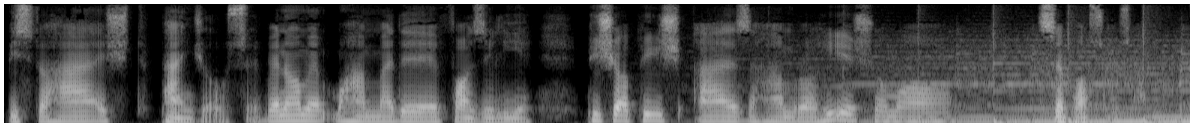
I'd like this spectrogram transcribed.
28 53 به نام محمد فاضلیه پیشا پیش از همراهی شما سپاس گذارم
